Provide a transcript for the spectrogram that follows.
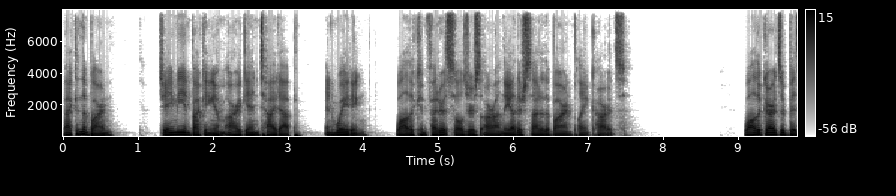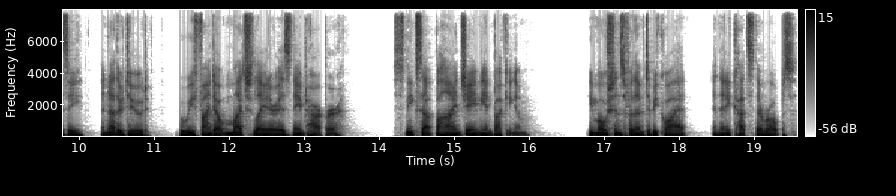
Back in the barn, Jamie and Buckingham are again tied up and waiting while the Confederate soldiers are on the other side of the barn playing cards. While the guards are busy, another dude, who we find out much later is named Harper, sneaks up behind Jamie and Buckingham. He motions for them to be quiet, and then he cuts their ropes.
